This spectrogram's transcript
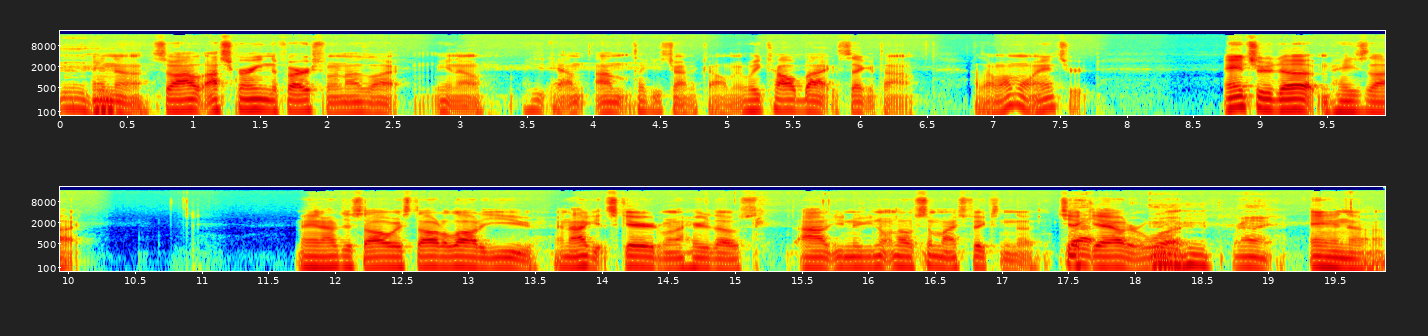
and uh, so I, I screened the first one. I was like, you know, he, I, I don't think he's trying to call me. We called back the second time. I was like, well, I'm gonna answer it. Answered it up, and he's like, "Man, I've just always thought a lot of you, and I get scared when I hear those. I, you know, you don't know if somebody's fixing to check Right. out or what." Mhm, right. and uh,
